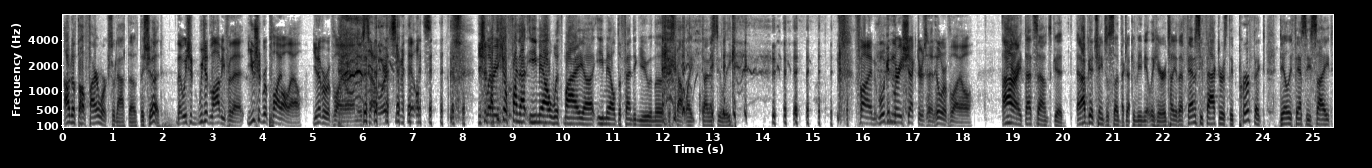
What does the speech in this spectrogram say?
don't know if they'll fireworks or not. Though they should. that we should we should lobby for that. You should reply all, Al. You never reply all on those towers emails. You should I think you'll find that email with my uh, email defending you in the, the Scott White Dynasty League. Fine. We'll get in Larry Schechter's head. He'll reply all. All right, that sounds good. And I'm going to change the subject conveniently here and tell you that Fantasy Factor is the perfect daily fantasy site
